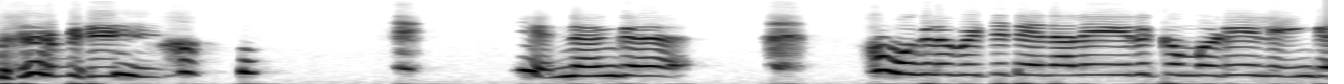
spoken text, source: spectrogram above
பேபி என்னங்க? உங்களை விட்டுட்டு என்னால இருக்க முடியலீங்க.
